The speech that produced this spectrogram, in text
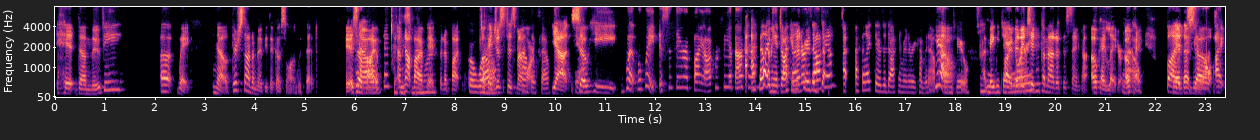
hit the movie. Uh, wait, no, there's not a movie that goes along with it. Is there a No. biopic? I'm His not memoir? biopic, but a bi- for what okay, just his i don't memoir. think so Yeah. So he. What? But wait, isn't there a biography about him? I feel like- I mean, a I feel like documentary a about do- him. I, I feel like there's a documentary coming out Yeah. too. Uh, maybe All right, January. but it didn't come out at the same time. Okay, later. No. Okay, but that'd be a so. I,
